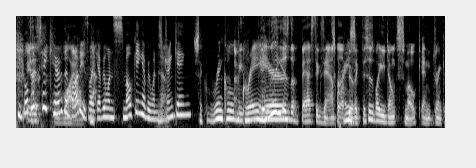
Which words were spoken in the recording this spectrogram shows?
People It don't take care of their bodies. Like everyone's smoking, everyone's Yeah. drinking. It's like wrinkled, I mean, gray it hair. really is the best example. Of crazy. there's like this is why you don't smoke and drink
